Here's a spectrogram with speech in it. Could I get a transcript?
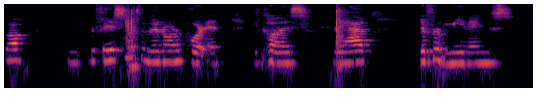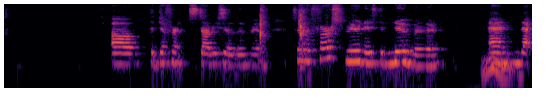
Well, the phases of the moon are important because they have different meanings of the different studies of the moon. So the first moon is the new moon, Hmm. and that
